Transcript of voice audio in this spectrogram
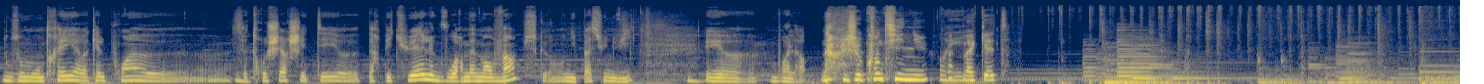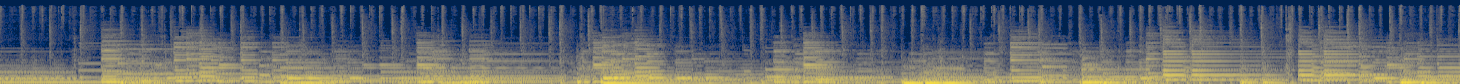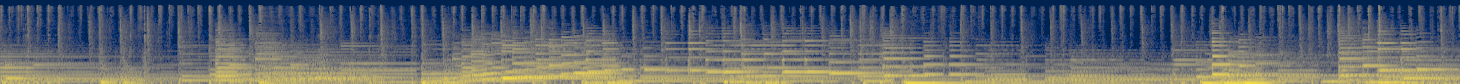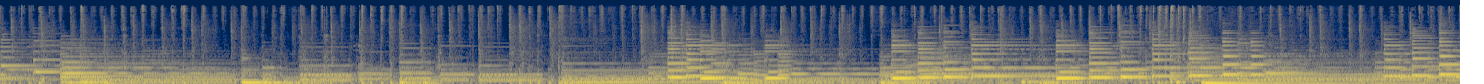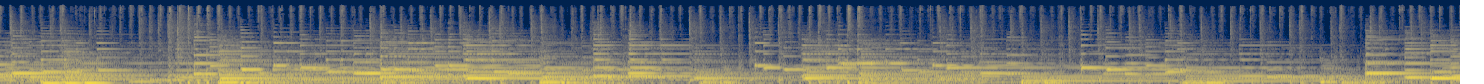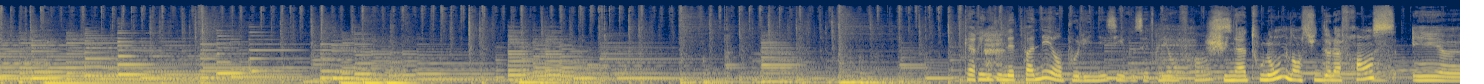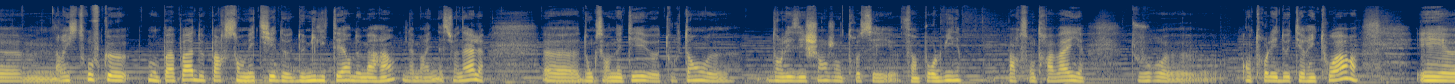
nous ont montré à quel point cette recherche était perpétuelle, voire même en vain, puisqu'on y passe une vie. Hmm. Et voilà, je continue ma quête. Karine, vous n'êtes pas née en Polynésie, vous êtes née en France Je suis née à Toulon, dans le sud de la France. Et euh, il se trouve que mon papa, de par son métier de, militaire, de marin, de la marine nationale, euh, donc était euh, tout le temps euh, dans les échanges entre ses, enfin pour lui, par son travail, toujours entre les deux territoires. Et il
